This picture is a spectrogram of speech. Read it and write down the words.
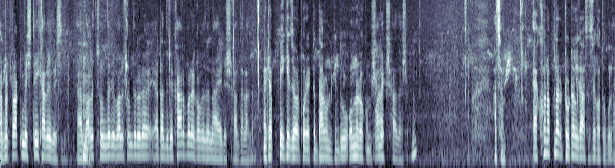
আপনার টক মিষ্টিই খাবে বেশি। আর ভারত সুন্দরী বল সুন্দর এটা দিলে খাওয়ার পরে কবে যে না এটা স্বাদ আলাদা। এটা পেকে যাওয়ার পরে একটা দারুণ কিন্তু অন্যরকম স্বাদ। অনেক স্বাদ আসে। আচ্ছা এখন আপনার টোটাল গাছ আছে কতগুলা?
